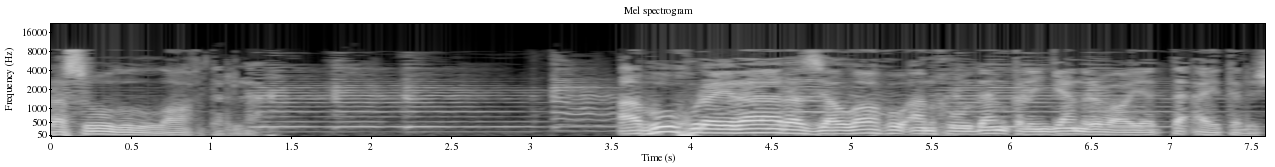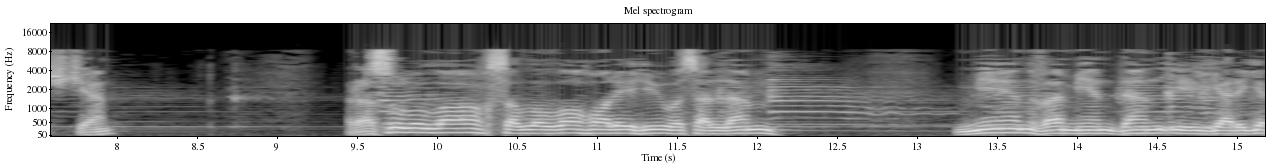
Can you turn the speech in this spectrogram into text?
rasulullohdirlar. Abu hurayra roziyallohu anhudan qilingan rivoyatda aytilishicha rasululloh sollallohu alayhi vasallam men va mendan ilgarigi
